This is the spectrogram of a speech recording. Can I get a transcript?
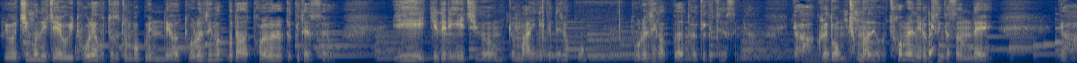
그리고 이 친구는 이제 여기 돌에 붙어서 좀 먹고 있는데요. 돌은 생각보다 덜 깨끗해졌어요. 이 이끼들이 지금 좀 많이 깨끗해졌고 돌은 생각보다 덜 깨끗해졌습니다. 야 그래도 엄청나네요. 처음에는 이렇게 생겼었는데 야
